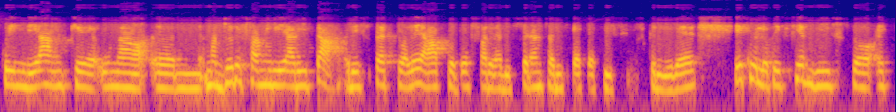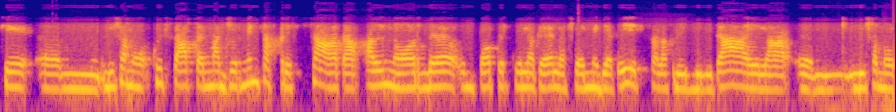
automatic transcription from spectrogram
quindi anche una ehm, maggiore familiarità rispetto alle app può fare la differenza rispetto a chi si iscrive. E quello che si è visto è che ehm, diciamo, è maggiormente apprezzata al nord un po' per quella che è la sua immediatezza, la fruibilità e la, ehm, diciamo,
